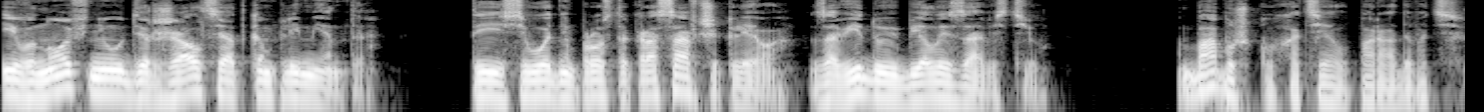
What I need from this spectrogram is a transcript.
и вновь не удержался от комплимента. «Ты сегодня просто красавчик, Лео. Завидую белой завистью». «Бабушку хотел порадовать.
